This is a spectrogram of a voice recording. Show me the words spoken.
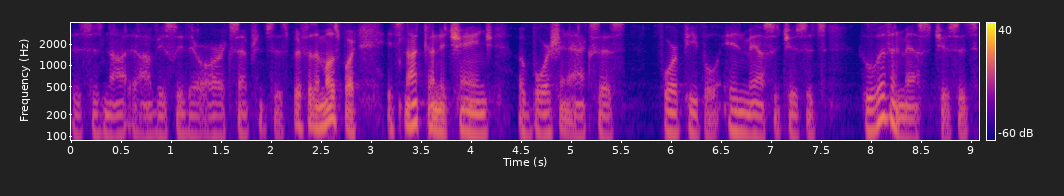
this is not, obviously, there are exceptions to this, but for the most part, it's not going to change abortion access for people in Massachusetts who live in Massachusetts.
